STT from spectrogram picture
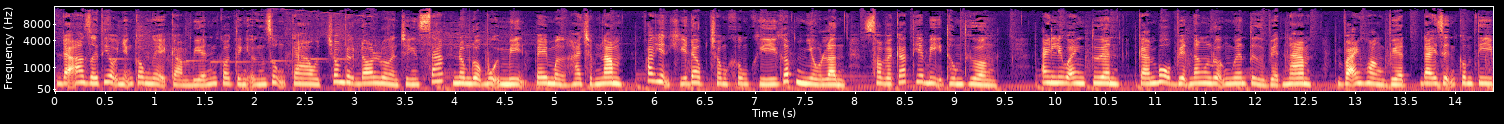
đã giới thiệu những công nghệ cảm biến có tính ứng dụng cao trong việc đo lường chính xác nồng độ bụi mịn PM2.5, phát hiện khí độc trong không khí gấp nhiều lần so với các thiết bị thông thường. Anh Lưu Anh Tuyên, cán bộ Viện Năng lượng Nguyên tử Việt Nam và anh Hoàng Việt, đại diện công ty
